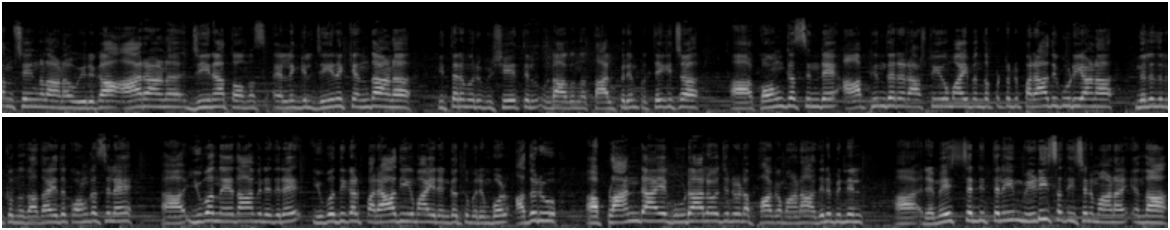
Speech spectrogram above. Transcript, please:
സംശയങ്ങളാണ് ഉയരുക. ആരാണ് ജീന തോമസ് അല്ലെങ്കിൽ ജീനയ്ക്ക് എന്താണ് ഇത്തരമൊരു വിഷയത്തിൽ ഉണ്ടാകുന്ന താല്പര്യം. പ്രത്യേകിച്ച് കോൺഗ്രസിന്റെ ആഭ്യന്തര രാഷ്ട്രീയവുമായി ബന്ധപ്പെട്ടൊരു പരാതി കൂടിയാണ് നിലനിൽക്കുന്നത്. അതായത് കോൺഗ്രസിലെ യുവ നേതാവിനെതിരെ യുവതികൾ പരാതിയുമായി രംഗത്ത് വരുമ്പോൾ അതൊരു പ്ലാൻഡായ ഗൂഢാലോചനയുടെ ഭാഗമാണ്. അതിന് പിന്നിൽ രമേശ് ചെന്നിത്തലയും വി. ഡി. സതീശനുമാണ് എന്ന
